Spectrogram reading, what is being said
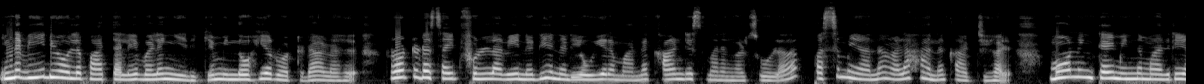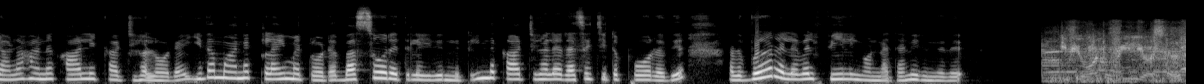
இந்த வீடியோவில் பார்த்தாலே விளங்கி இருக்கும் இந்த ஒஹியர் ரோட்டோட அழகு. ரோட்டோட சைட் ஃபுல்லாகவே நெடிய நெடிய உயரமான காண்டிஸ் மரங்கள் சூழ பசுமையான அழகான காட்சிகள். மார்னிங் டைம் இந்த மாதிரி அழகான காலி காட்சிகளோட இதமான கிளைமேட்டோட பஸ் ஓரத்தில் இருந்துட்டு இந்த காட்சிகளை ரசிச்சுட்டு போகிறது அது வேறு லெவல் ஃபீலிங் ஒன்றா தான் இருந்தது. If you want to feel yourself,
